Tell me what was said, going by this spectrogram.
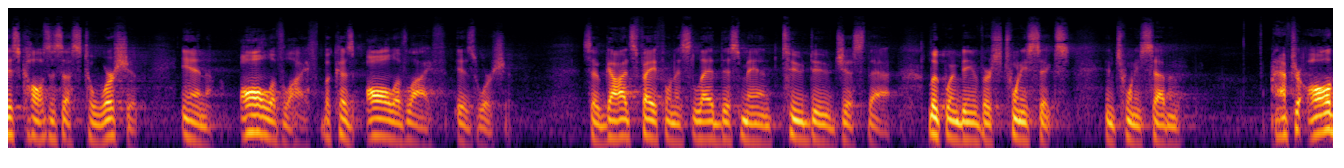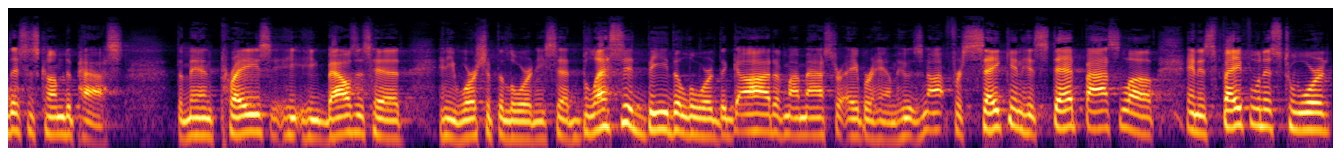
this causes us to worship in all of life because all of life is worship. So, God's faithfulness led this man to do just that. Look when being verse 26 and 27. After all this has come to pass, the man prays, he, he bows his head, and he worshiped the Lord. And he said, Blessed be the Lord, the God of my master Abraham, who has not forsaken his steadfast love and his faithfulness toward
